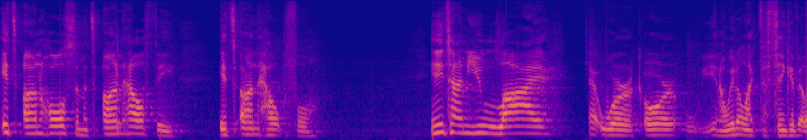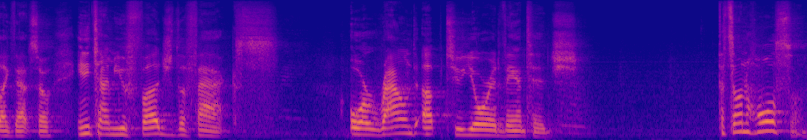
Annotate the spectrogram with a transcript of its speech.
It's unwholesome, it's unhealthy, it's unhelpful. Anytime you lie at work, or, you know, we don't like to think of it like that, so anytime you fudge the facts, or round up to your advantage. That's unwholesome.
